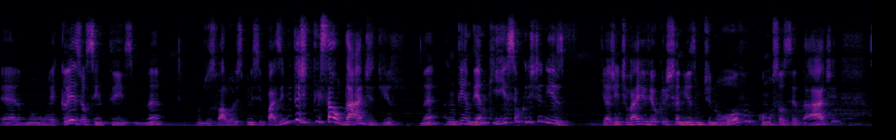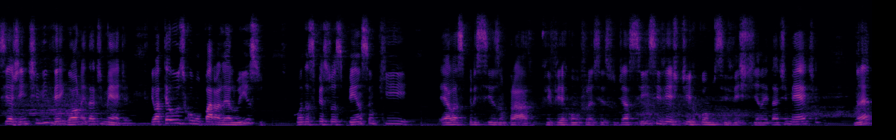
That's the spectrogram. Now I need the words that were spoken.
é, no eclesiocentrismo, né, um dos valores principais. E muita gente tem saudade disso, né? entendendo que isso é o cristianismo. Que a gente vai viver o cristianismo de novo, como sociedade, se a gente viver igual na Idade Média. Eu até uso como paralelo isso quando as pessoas pensam que elas precisam, para viver como Francisco de Assis, se vestir como se vestia na Idade Média, né?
